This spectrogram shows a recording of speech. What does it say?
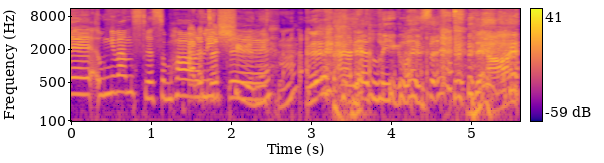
uh, Unge Venstre som har Er dette litt eh, 2019? Er det legalized? Det er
